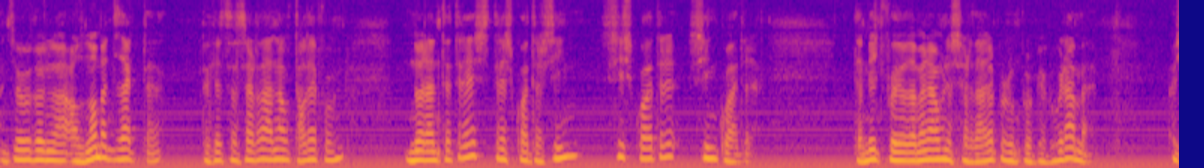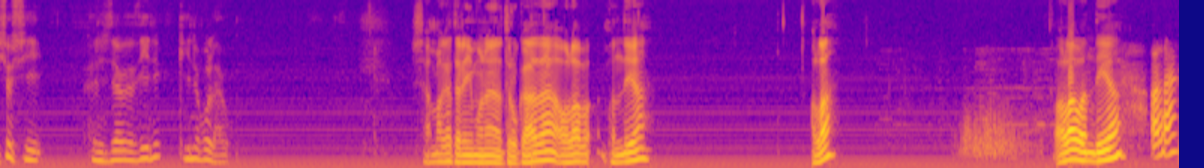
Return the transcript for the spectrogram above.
ens heu de donar el nom exacte d'aquesta sardana al telèfon 93 345 6454. També ens podeu demanar una sardana per un propi programa. Això sí, ens heu de dir quina voleu. Sembla que tenim una trucada. Hola, bon dia. Hola? Hola, bon dia. Hola,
